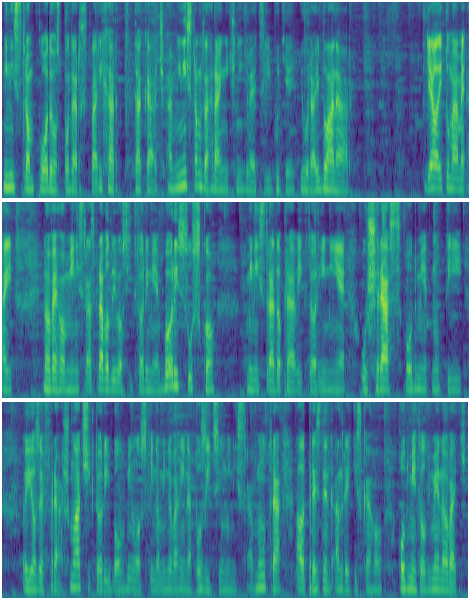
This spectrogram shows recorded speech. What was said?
ministrom pôdohospodárstva Richard Takáč a ministrom zahraničných vecí bude Juraj Blanár. Ďalej tu máme aj nového ministra spravodlivosti, ktorým je Boris Susko, ministra dopravy, ktorým je už raz odmietnutý Jozef Ráš mladší, ktorý bol v minulosti nominovaný na pozíciu ministra vnútra, ale prezident Andrej Kiska ho odmietol vymenovať.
